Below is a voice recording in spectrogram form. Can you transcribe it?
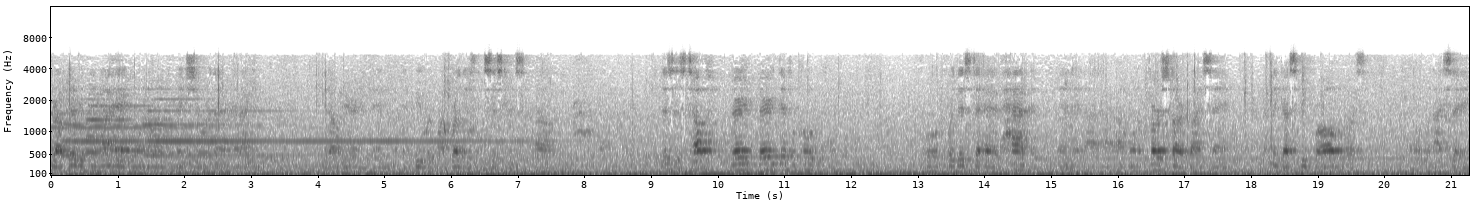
dropped everything I had going on to make sure that, that I can get out here and, and, and be with my brothers and sisters. Um, this is tough, very, very difficult for, for this to have happened. And, and I, I want to first start by saying, I think I speak for all of us uh, when I say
